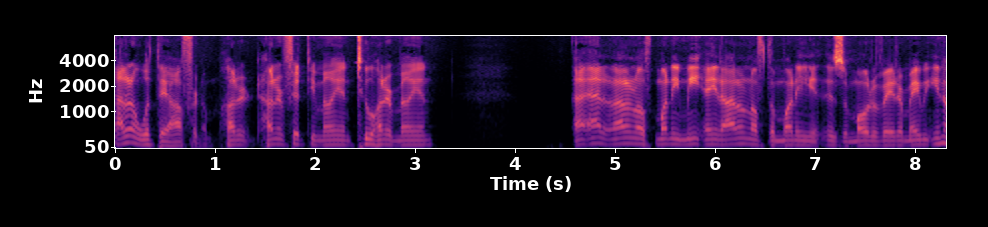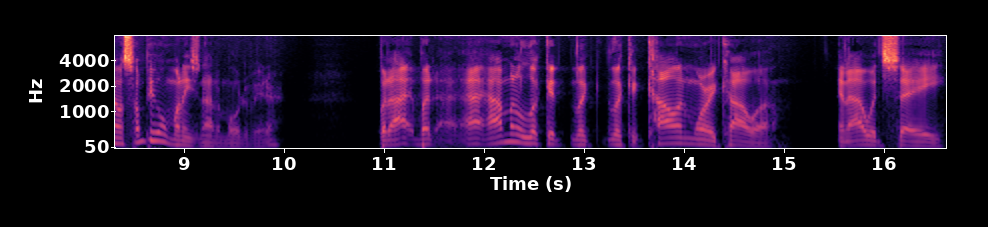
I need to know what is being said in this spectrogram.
I don't know what they offered him 100, 150 million, 200 million. I, I, don't, I don't know if money mean you know I don't know if the money is a motivator. Maybe you know some people money's not a motivator. But I but I, I'm going to look at look look at Collin Morikawa, and I would say,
